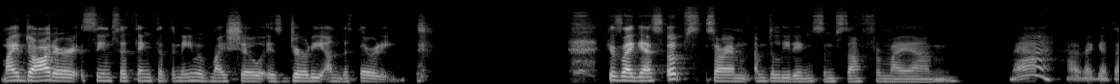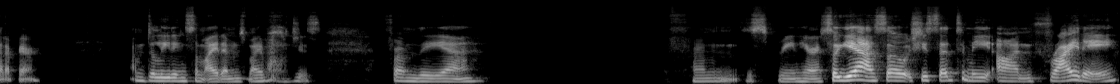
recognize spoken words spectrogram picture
my daughter seems to think that the name of my show is Dirty on the 30. Because I guess, oops, sorry, I'm I'm deleting some stuff from my um ah, how did I get that up here? I'm deleting some items, my apologies, from the uh from the screen here. So yeah, so she said to me on Friday,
